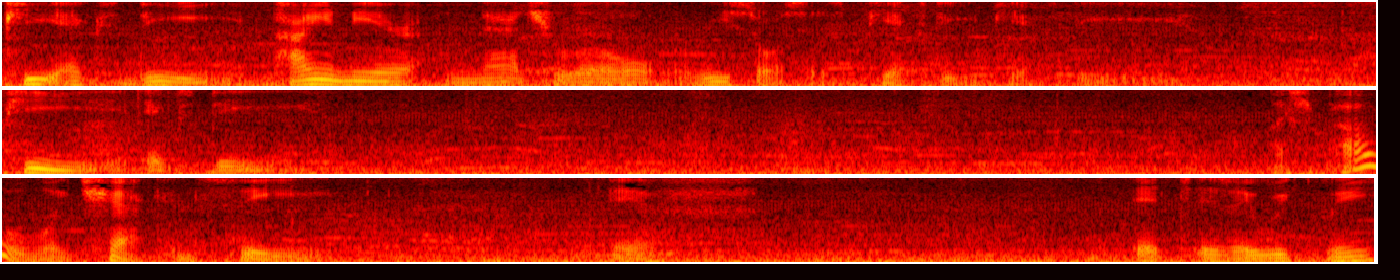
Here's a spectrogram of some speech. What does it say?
PXD, Pioneer Natural Resources. PXD, PXD, PXD. I should probably check and see if it is a weekly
